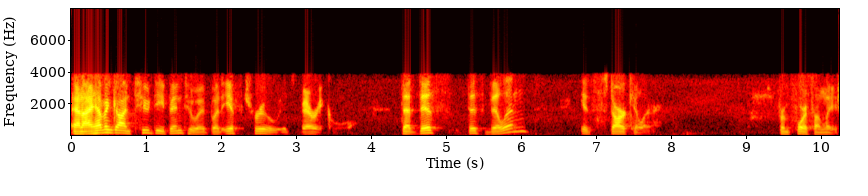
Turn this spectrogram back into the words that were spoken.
and I haven't gone too deep into it, but if true, it's very cool. That this this villain is Star Killer from Force Unleashed.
